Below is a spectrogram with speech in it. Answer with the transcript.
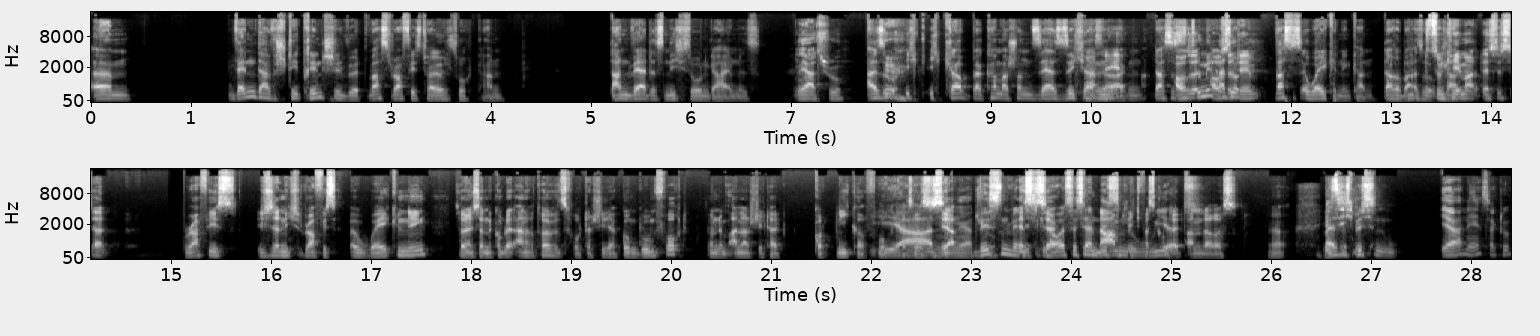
ähm, wenn da steht, drinstehen wird, was Ruffys Teufelsfrucht kann, dann wäre das nicht so ein Geheimnis. Ja, true. Also ich, ich glaube, da kann man schon sehr sicher Ja, nee. sagen, dass es Außer, zumindest, also, außerdem was es Awakening kann. Darüber, also zum klar. Thema, das ist ja Ruffys, ist ja nicht Ruffys Awakening, sondern ist ja eine komplett andere Teufelsfrucht. Da steht ja Gum-Gum-Frucht und im anderen steht halt Gott-Nika-Frucht. Ja, also es ist ja, ja, true. wissen wir es nicht ist genau. ja es ist ja ein bisschen was weird. komplett anderes. Ja, ja es ist ein mich- bisschen Ja, nee, sag du.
